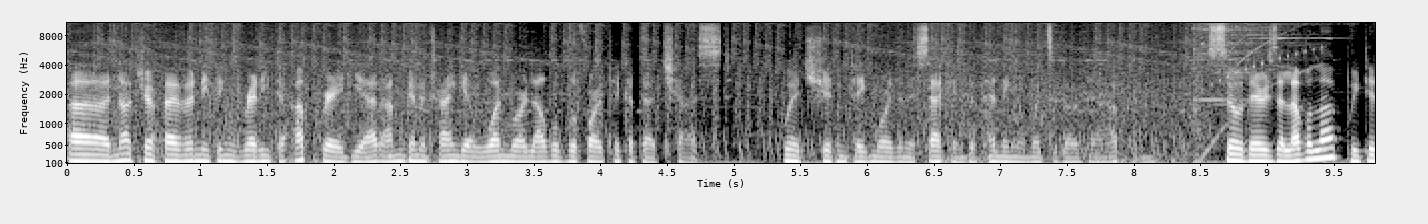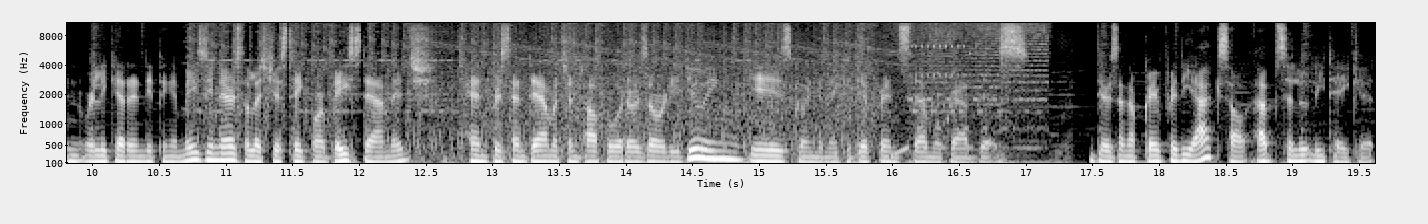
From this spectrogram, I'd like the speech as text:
uh, not sure if I have anything ready to upgrade yet, I'm going to try and get one more level before I pick up that chest, which shouldn't take more than a second depending on what's about to happen. So there's a level up. We didn't really get anything amazing there, so let's just take more base damage. 10% damage on top of what I was already doing is going to make a difference. Then we'll grab this. There's an upgrade for the axe. I'll absolutely take it.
